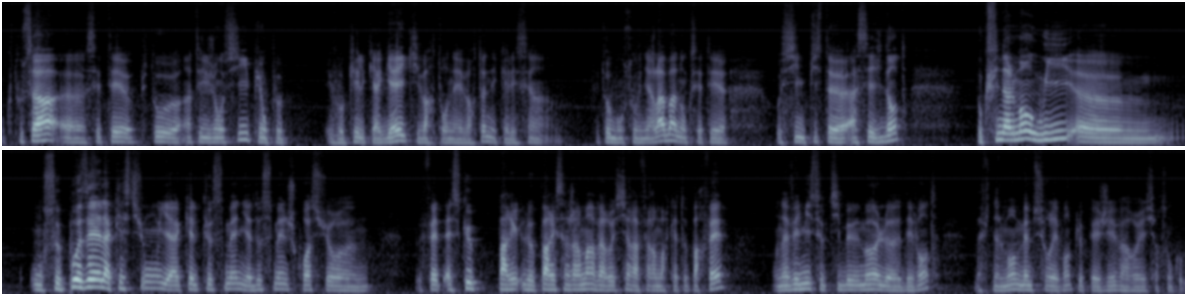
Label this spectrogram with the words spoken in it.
Donc tout ça, euh, c'était plutôt intelligent aussi. Puis on peut évoquer le cas Gay qui va retourner à Everton et qui a laissé un plutôt bon souvenir là-bas. Donc c'était aussi une piste euh, assez évidente. Donc finalement, oui, euh, on se posait la question il y a quelques semaines, il y a deux semaines, je crois, sur euh, le fait est-ce que le Paris Saint-Germain va réussir à faire un mercato parfait? On avait mis ce petit bémol euh, des ventes. Bah, finalement, même sur les ventes, le PSG va réussir son coup.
